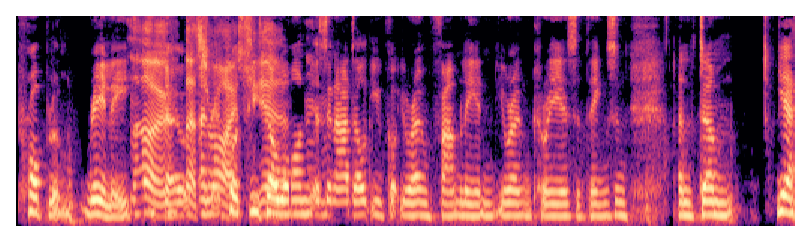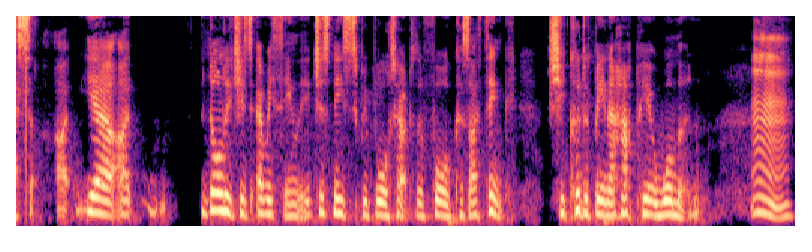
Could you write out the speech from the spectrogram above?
problem, really. No, know? that's and right. of course, you yeah. go on as an adult. You've got your own family and your own careers and things, and and um, yes, I, yeah, I, knowledge is everything. It just needs to be brought out to the fore because I think she could have been a happier woman mm.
